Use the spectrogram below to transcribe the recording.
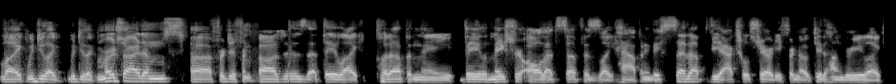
like we do like we do like merch items uh, for different causes that they like put up and they they make sure all that stuff is like happening. They set up the actual charity for no kid hungry like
